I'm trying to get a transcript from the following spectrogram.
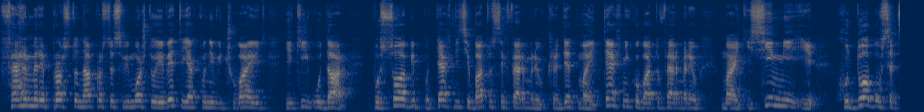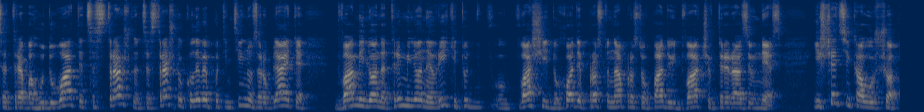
фермери просто-напросто собі можете уявити, як вони відчувають, який удар. По собі, по техніці, багато з цих фермерів кредит мають техніку, багато фермерів мають і сім'ї, і худобу, все це треба годувати. Це страшно. Це страшно, коли ви потенційно заробляєте 2 мільйони, 3 мільйони в рік, і тут ваші доходи просто-напросто впадають 2 чи в 3 рази вниз. І ще цікаво, що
